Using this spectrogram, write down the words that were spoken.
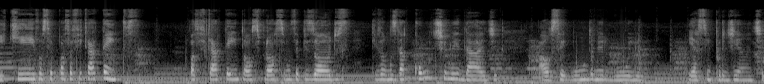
E que você possa ficar atentos, possa ficar atento aos próximos episódios que vamos dar continuidade ao segundo mergulho e assim por diante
